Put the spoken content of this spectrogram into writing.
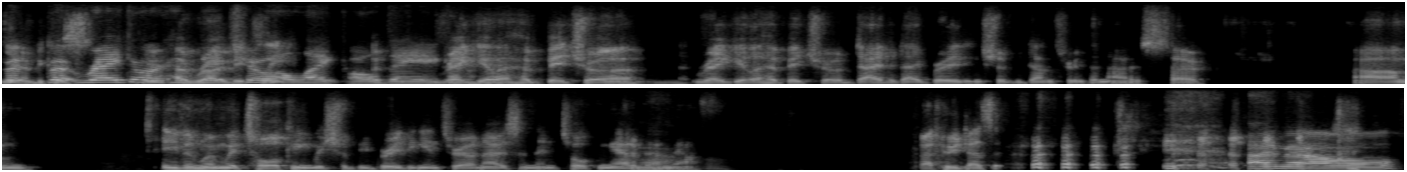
But, know, but regular habitual like all day regular habitual mm. regular habitual day-to-day breathing should be done through the nose so um, even when we're talking we should be breathing in through our nose and then talking out of our mouth but who does it i know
